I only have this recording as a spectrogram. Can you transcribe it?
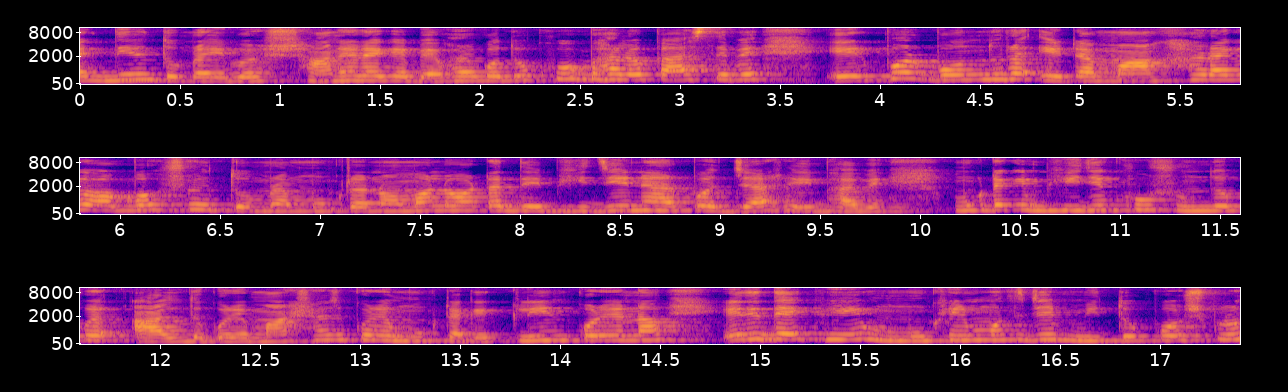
একদিনে তোমরা এবার স্নানের আগে ব্যবহার করতো খুব ভালো কাজ দেবে। এরপর বন্ধুরা, এটা মাখার আগে অবশ্যই তোমরা মুখটা নর্মাল ওয়াটার দিয়ে ভিজিয়ে নেওয়ার পর জাস্ট এইভাবে মুখটাকে ভিজে খুব সুন্দর করে আলতো করে মাসাজ করে মুখটাকে ক্লিন করে নাও। এতে দেখবি মুখের মধ্যে যে মৃত কোষগুলো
